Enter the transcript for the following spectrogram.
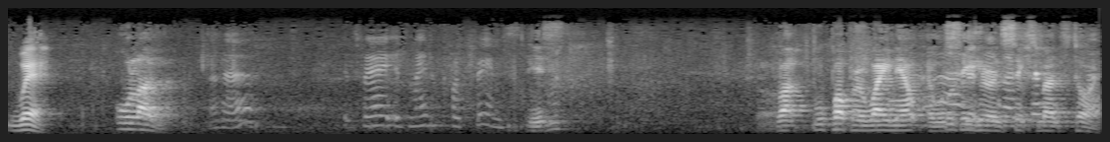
Where? All over. Ajá. It's very, it's made for creams. Yes. Right, we'll pop her away now and we'll see her in six months' time.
